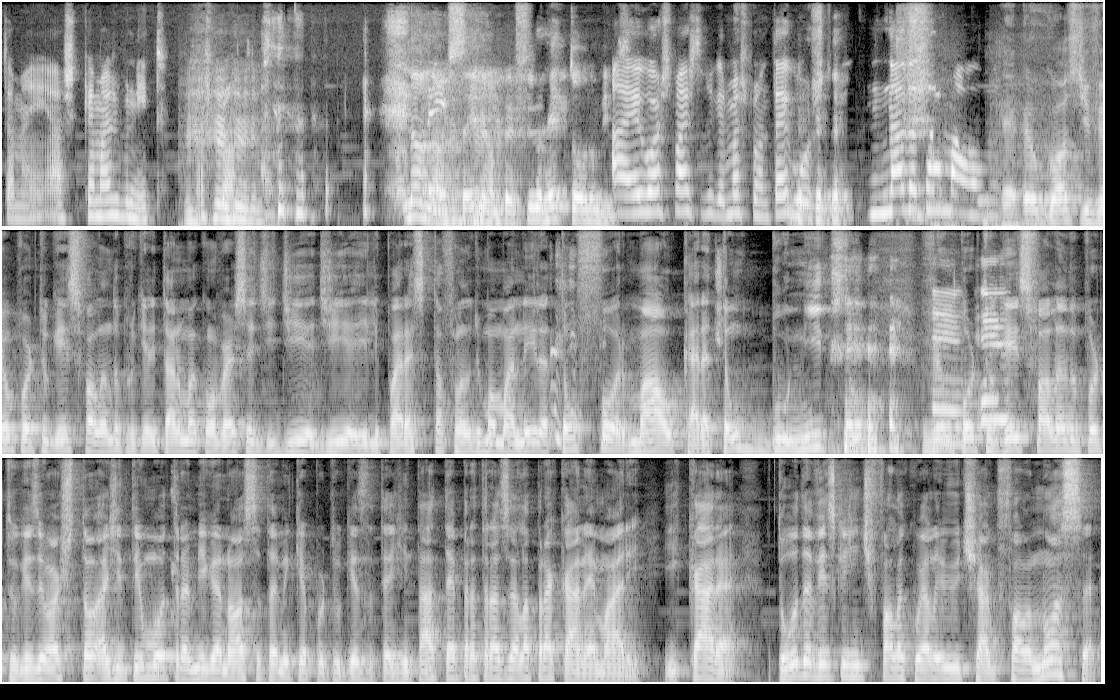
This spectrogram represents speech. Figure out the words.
Também acho que é mais bonito. Mas pronto. Não, não, isso aí não, prefiro retorno mesmo. Ah, eu gosto mais de rigor, mas pronto, é gosto. Nada tá mal. É, eu gosto de ver o português falando porque ele tá numa conversa de dia a dia e ele parece que tá falando de uma maneira tão formal, cara, é tão bonito ver é, um português é... falando português. Eu acho tão. A gente tem uma outra amiga nossa também que é portuguesa, até a gente tá até para trazer ela pra cá, né, Mari? E, cara, Toda vez que a gente fala com ela, eu e o Thiago fala, nossa,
